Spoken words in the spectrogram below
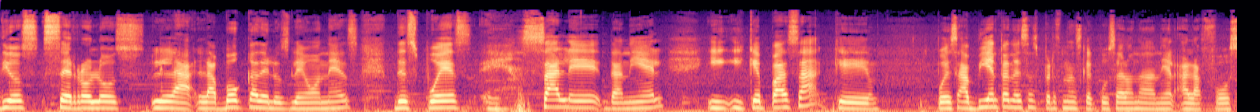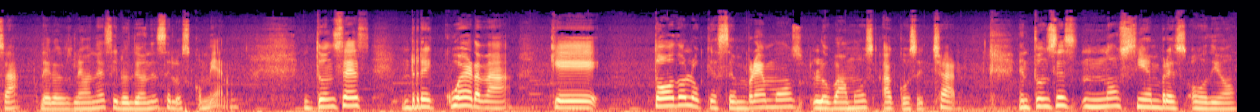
Dios cerró los, la, la, boca de los leones, después sale Daniel y, y qué pasa que pues avientan a esas personas que acusaron a Daniel a la fosa de los leones y los leones se los comieron. Entonces recuerda que todo lo que sembremos lo vamos a cosechar. Entonces no siembres odio,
